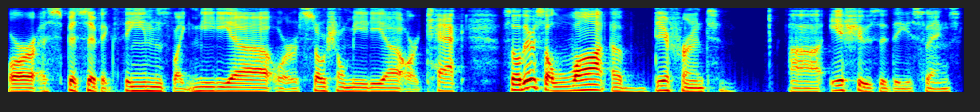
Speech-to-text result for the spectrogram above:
or specific themes like media or social media or tech. So there's a lot of different uh, issues of these things.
